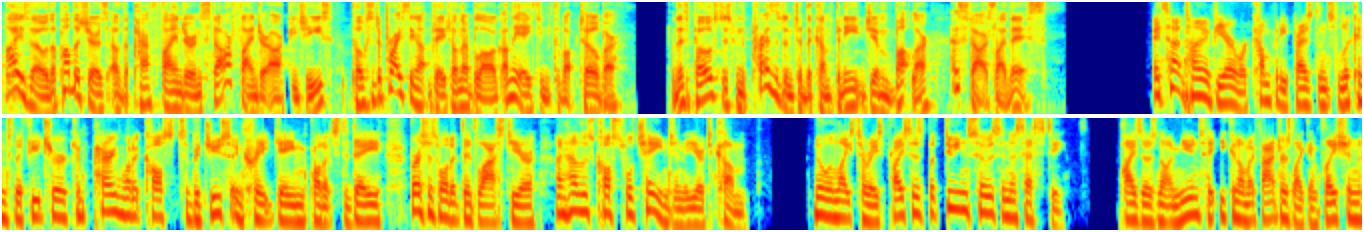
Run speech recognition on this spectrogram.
Paizo, the publishers of the Pathfinder and Starfinder RPGs, posted a pricing update on their blog on the 18th of October. This post is from the president of the company, Jim Butler, and starts like this. It's that time of year where company presidents look into the future, comparing what it costs to produce and create game products today versus what it did last year, and how those costs will change in the year to come. No one likes to raise prices, but doing so is a necessity. Paizo is not immune to economic factors like inflation,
